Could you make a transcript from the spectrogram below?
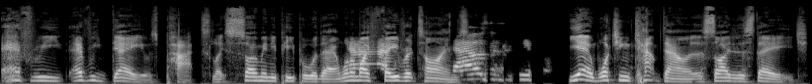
every every day it was packed. Like so many people were there, and one of my favorite times, Thousands of people. yeah, watching Capdown at the side of the stage.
